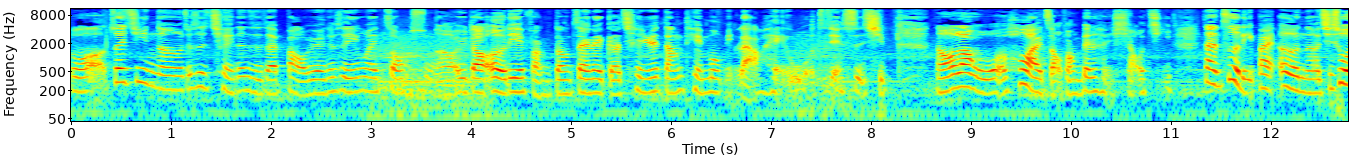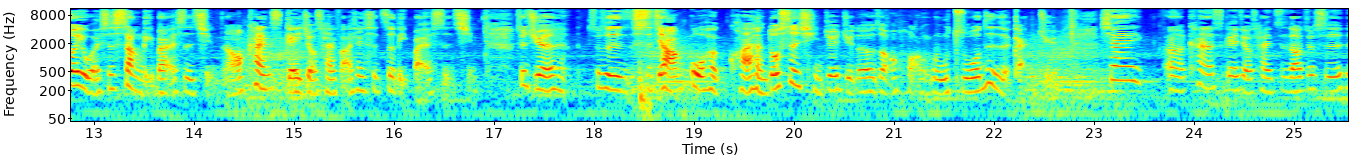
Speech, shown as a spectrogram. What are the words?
我最近呢，就是前一阵子在抱怨，就是因为中暑，然后遇到恶劣房东在那个签约当天莫名拉黑我这件事情，然后让我后来找房变得很消极。但这礼拜二呢，其实我以为是上礼拜的事情，然后看 schedule 才发现是这礼拜的事情，就觉得就是时间过很快，很多事情就觉得有种恍如昨日的感觉。现在呃看了 schedule 才知道，就是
